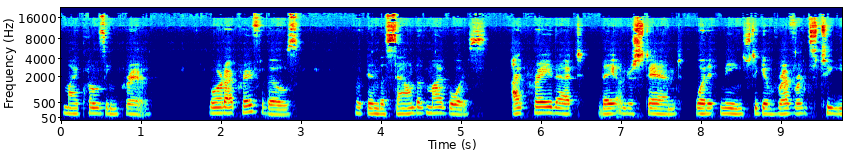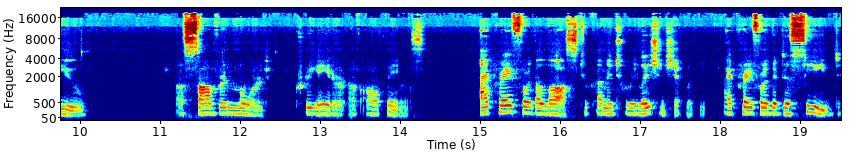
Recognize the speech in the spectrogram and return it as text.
My closing prayer. Lord, I pray for those within the sound of my voice. I pray that they understand what it means to give reverence to you a sovereign Lord, creator of all things. I pray for the lost to come into relationship with you. I pray for the deceived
